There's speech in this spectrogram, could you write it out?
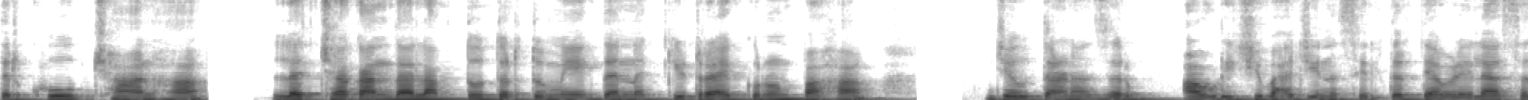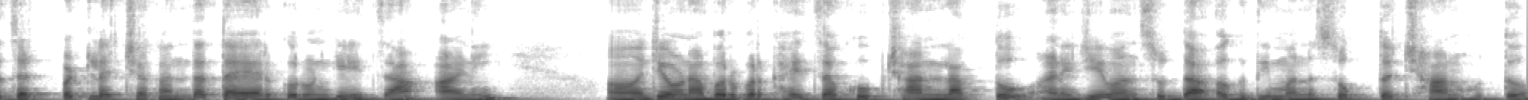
तर खूप छान हा लच्छा कांदा लागतो. तर तुम्ही एकदा नक्की ट्राय करून पहा. जेवताना जर आवडीची भाजी नसेल तर त्यावेळेला असा झटपट लच्छा कांदा तयार करून घ्यायचा आणि जेवणाबरोबर खायचा खूप छान लागतो आणि जेवणसुद्धा अगदी मनसोक्त छान होतं.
